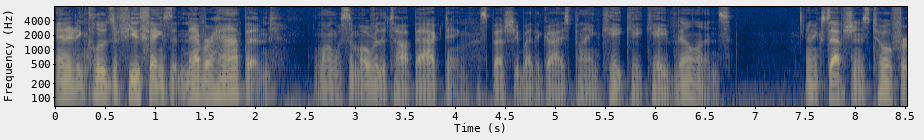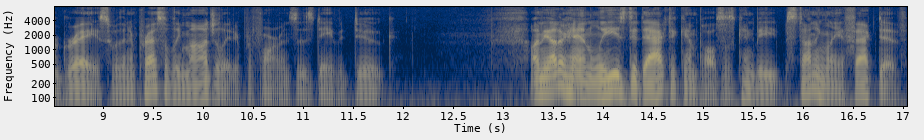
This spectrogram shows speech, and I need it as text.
and it includes a few things that never happened, along with some over the top acting, especially by the guys playing KKK villains. An exception is Topher Grace, with an impressively modulated performance as David Duke. On the other hand, Lee's didactic impulses can be stunningly effective.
